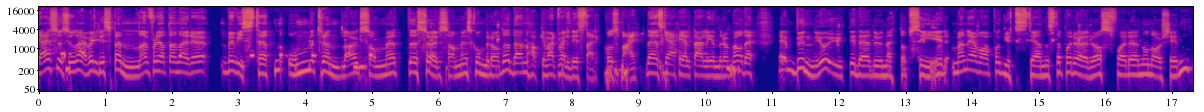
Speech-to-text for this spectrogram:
Jeg syns jo det er veldig spennende, fordi at den der bevisstheten om Trøndelag som et eh, sørsamisk område, den har ikke vært veldig sterk hos meg. Det skal jeg helt ærlig innrømme, og det bunner jo ut i det du nettopp sier. Men jeg var på gudstjeneste på Røros for eh, noen år siden,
